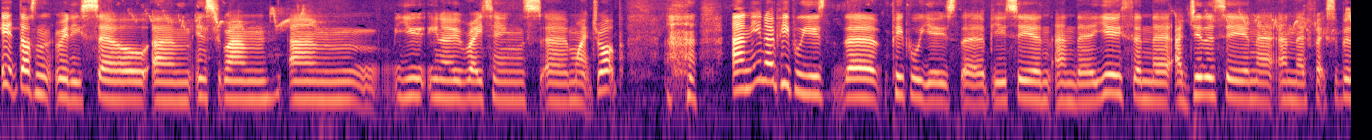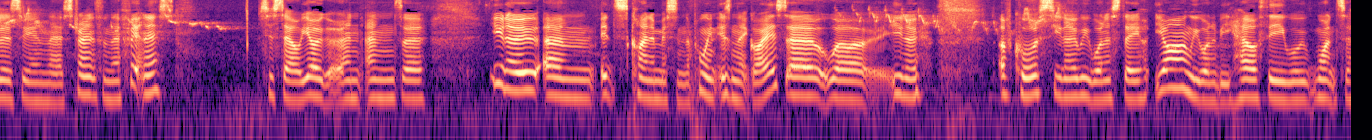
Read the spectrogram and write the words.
it doesn't really sell. Um, Instagram, um, you you know, ratings uh, might drop, and you know, people use the people use their beauty and, and their youth and their agility and their and their flexibility and their strength and their fitness to sell yoga and and. Uh, you know, um, it's kind of missing the point, isn't it, guys? Uh, well, you know, of course, you know, we want to stay young, we want to be healthy, we want to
